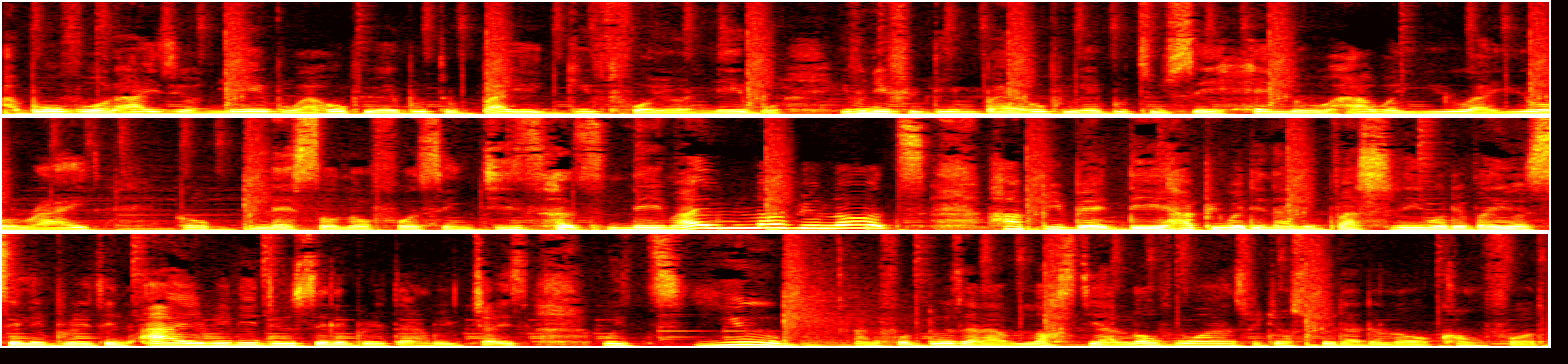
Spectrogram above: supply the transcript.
above all, how is your neighbor? I hope you're able to buy a gift for your neighbor. Even if you didn't buy, I hope you're able to say hello. How are you? Are you all right? God bless all of us in Jesus' name. I love you lots. Happy birthday, happy wedding anniversary, whatever you're celebrating. I really do celebrate and rejoice with you. And for those that have lost their loved ones, we just pray that the Lord comfort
